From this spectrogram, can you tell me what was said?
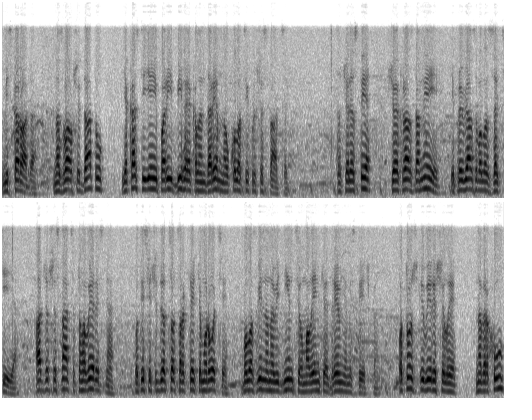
міська рада, назвавши дату, яка з тієї пари бігає календарем навколо цифри 16. Це через те, що якраз до неї і прив'язувалась затія. Адже 16 вересня у 1943 році було звільнено від німців маленьке древнє містечко. Отож і вирішили наверху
